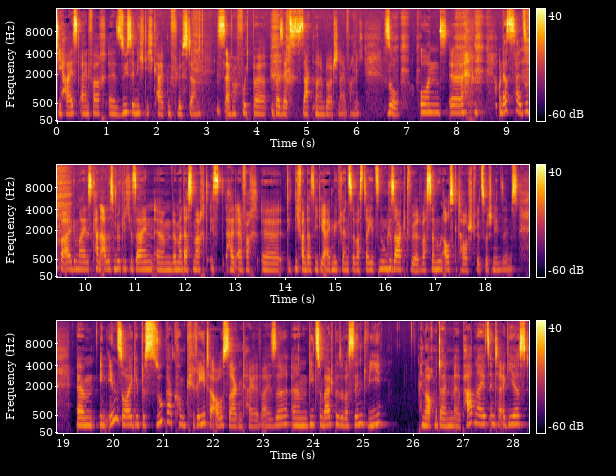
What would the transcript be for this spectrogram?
die heißt einfach äh, süße Nichtigkeiten flüstern. Das ist einfach furchtbar übersetzt, sagt man im Deutschen einfach nicht. So, und, äh, und das ist halt super allgemein. Es kann alles Mögliche sein. Ähm, wenn man das macht, ist halt einfach äh, die, die, Fantasie die eigene Grenze, was da jetzt nun gesagt wird, was da nun ausgetauscht wird zwischen den Sims. Ähm, in Insoy gibt es super konkrete Aussagen teilweise, ähm, die zum Beispiel sowas sind wie, wenn du auch mit deinem äh, Partner jetzt interagierst,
